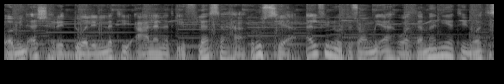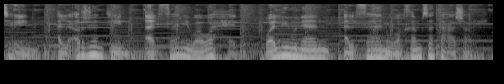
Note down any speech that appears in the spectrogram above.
ومن أشهر الدول التي أعلنت إفلاسها روسيا 1998 الأرجنتين 2001 واليونان 2015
